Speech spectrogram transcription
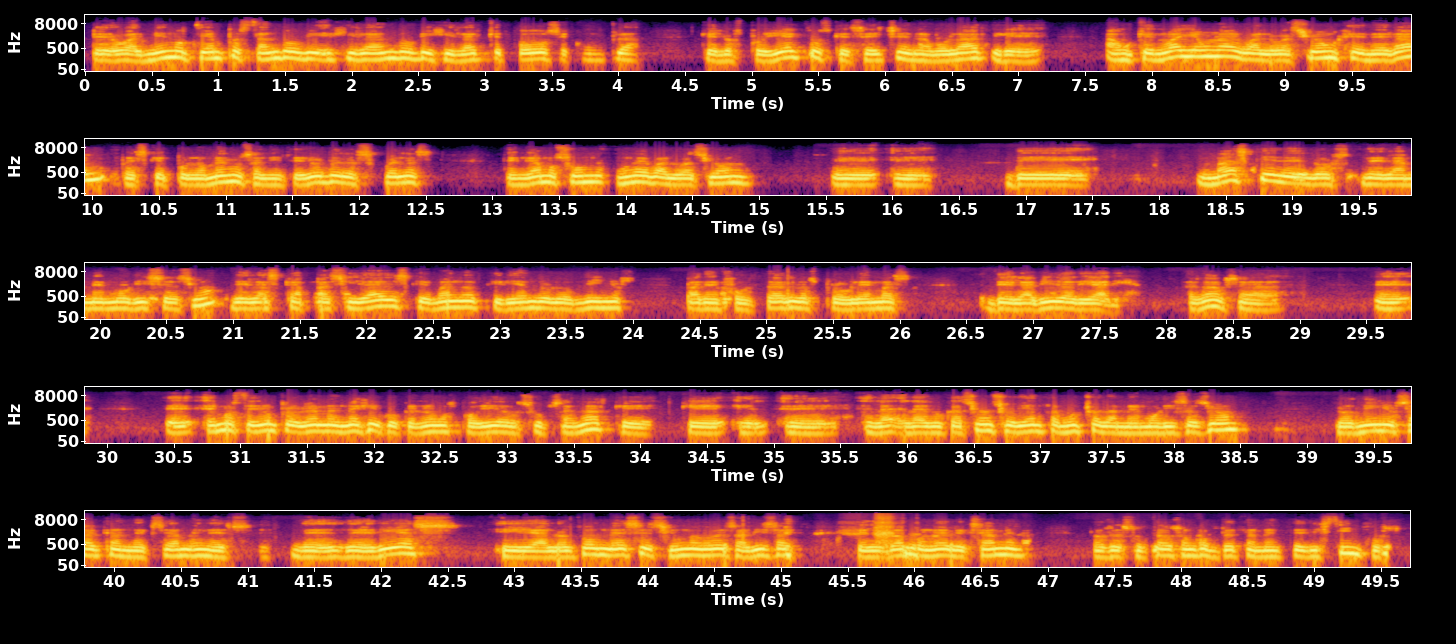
pero al mismo tiempo estando vigilando, vigilar que todo se cumpla, que los proyectos que se echen a volar, que aunque no haya una evaluación general, pues que por lo menos al interior de las escuelas tengamos una evaluación eh, eh, de más que de, los, de la memorización, de las capacidades que van adquiriendo los niños para enfrentar los problemas de la vida diaria, ¿verdad? O sea, eh, eh, hemos tenido un problema en México que no hemos podido subsanar, que, que eh, la, educación se orienta mucho a la memorización, los niños sacan exámenes de 10 y a los dos meses, si uno no les avisa que les va a poner el examen, los resultados son completamente distintos.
